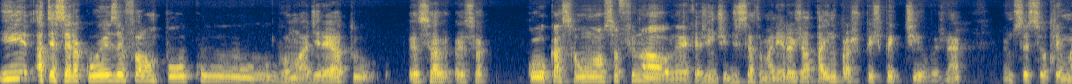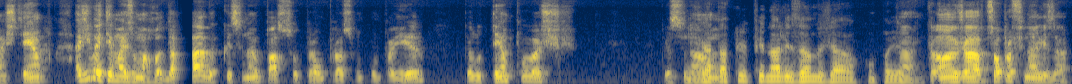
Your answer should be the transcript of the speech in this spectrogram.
E a terceira coisa é falar um pouco, vamos lá direto, essa, essa colocação nossa final, né? Que a gente, de certa maneira, já está indo para as perspectivas, né? Eu não sei se eu tenho mais tempo. A gente vai ter mais uma rodada, porque senão eu passo para o próximo companheiro. Pelo tempo, eu acho. Porque senão... Já está finalizando já, companheiro. Tá, então, eu já só para finalizar.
